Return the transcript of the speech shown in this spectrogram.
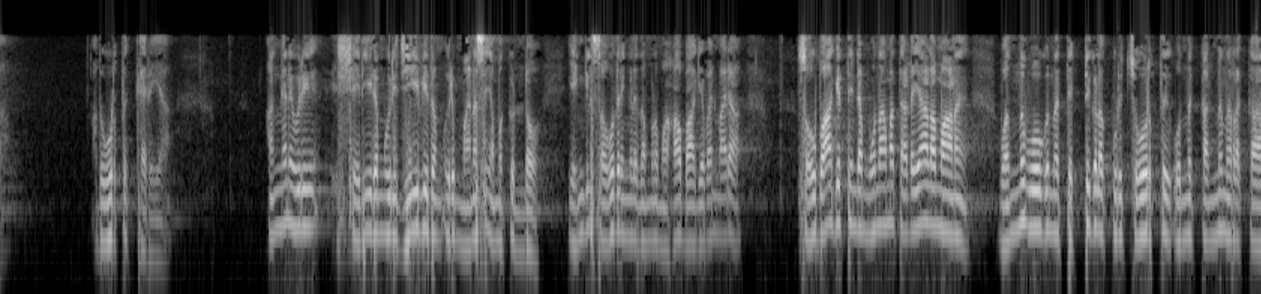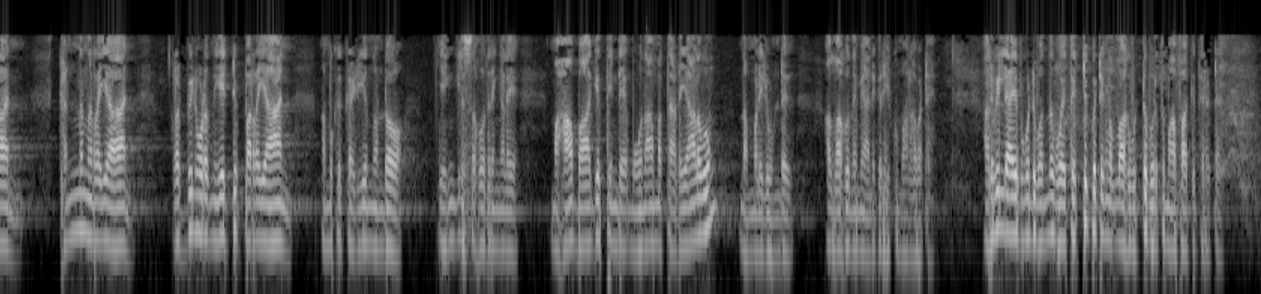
അതോർത്ത് കരയ. അങ്ങനെ ഒരു ശരീരം ഒരു ജീവിതം ഒരു മനസ്സ് നമുക്കുണ്ടോ? എങ്കിൽ സഹോദരങ്ങളെ നമ്മൾ മഹാഭാഗ്യവാന്മാരാ. സൗഭാഗ്യത്തിന്റെ മൂന്നാമത്തെ അടയാളമാണ് വന്നുപോകുന്ന തെറ്റുകളെക്കുറിച്ചോർത്ത് ഒന്ന് കണ്ണു നിറക്കാൻ കണ്ണു നിറയാൻ റബ്ബിനോട് ഏറ്റു പറയാൻ നമുക്ക് കഴിയുന്നുണ്ടോ? എങ്കിൽ സഹോദരങ്ങളെ മഹാഭാഗ്യത്തിന്റെ മൂന്നാമത്തെ അടയാളവും നമ്മളിലുണ്ട്. അള്ളാഹു നമ്മെ അനുഗ്രഹിക്കുമാറാവട്ടെ. അറിവില്ലായ്മ കൊണ്ട് വന്നുപോയ തെറ്റുകുറ്റങ്ങൾ അള്ളാഹു വിട്ടുപുറത്ത് മാഫാക്കി തരട്ടെ.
